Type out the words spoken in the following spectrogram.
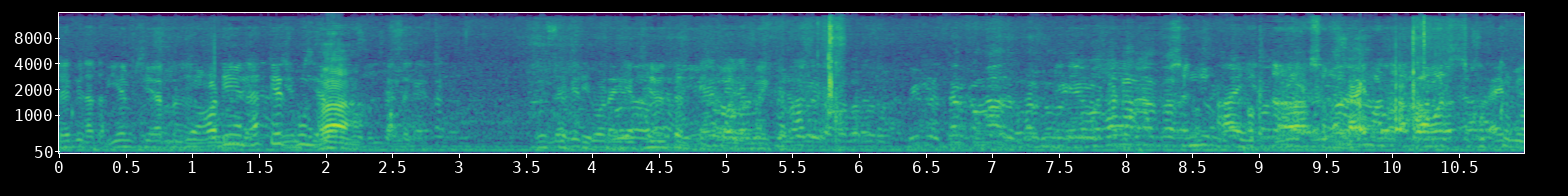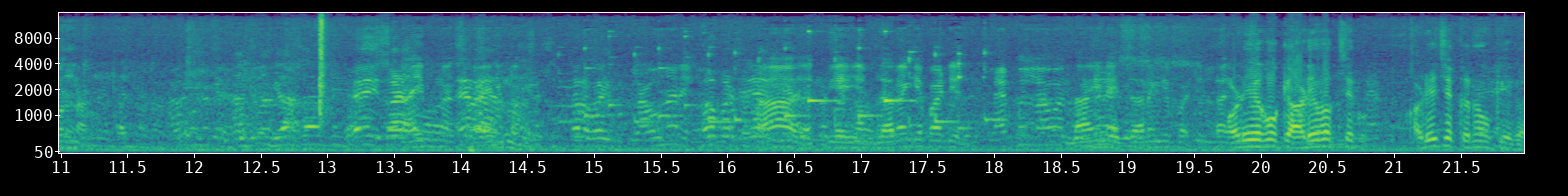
लगेच एमसीआर ऑडिओ ना तेच हा. जरांगे पाटील नाही नाही Jarange Patil. Audio okay audio बघ चेक ऑडिओ चेक करणं ओके का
